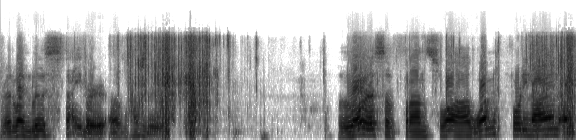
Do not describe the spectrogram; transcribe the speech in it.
Red, white, and blue Stieber of Hungary. Lloris of Francois, 149 of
